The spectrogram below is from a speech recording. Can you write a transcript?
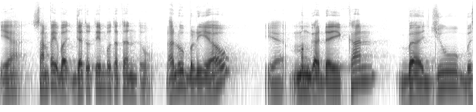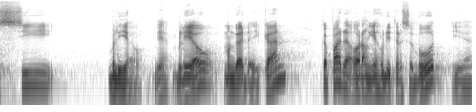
ya sampai jatuh tempo tertentu. Lalu beliau ya menggadaikan baju besi beliau ya. Beliau menggadaikan kepada orang Yahudi tersebut ya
